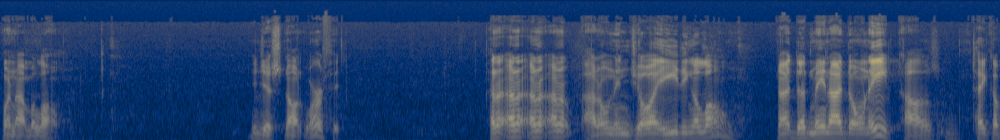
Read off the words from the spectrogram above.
when I'm alone. It's just not worth it. I don't, I don't, I don't, I don't enjoy eating alone. That doesn't mean I don't eat. I'll take a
